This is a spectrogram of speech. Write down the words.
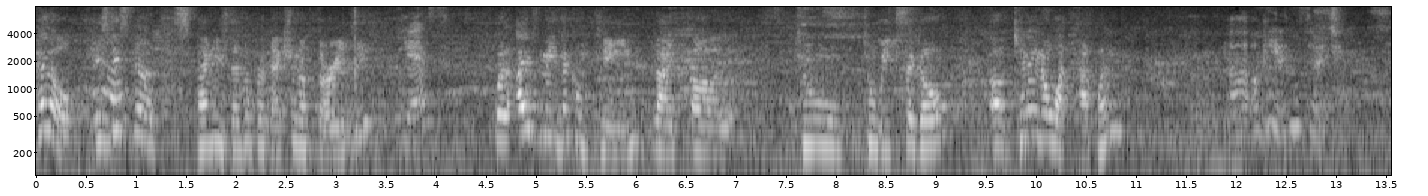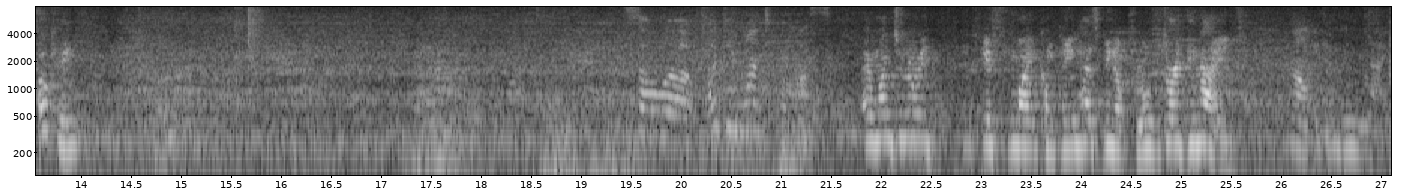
Hello, Hello. is this the Spanish Data Protection Authority? Yes? Well, I've made a complaint like uh, two two weeks ago. Uh, can I know what happened? Uh, okay, let me search. Okay. So, uh, what do you want from us? I want to know if, if my complaint has been approved or denied. No, it has been denied.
